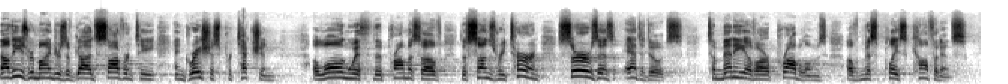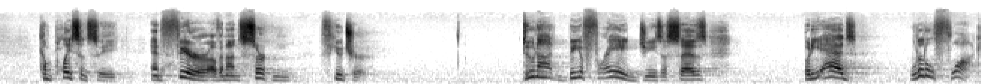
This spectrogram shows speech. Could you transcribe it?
Now, these reminders of God's sovereignty and gracious protection, along with the promise of the Son's return, serves as antidotes to many of our problems of misplaced confidence, complacency, and fear of an uncertain future. Do not be afraid, Jesus says. But he adds, little flock.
